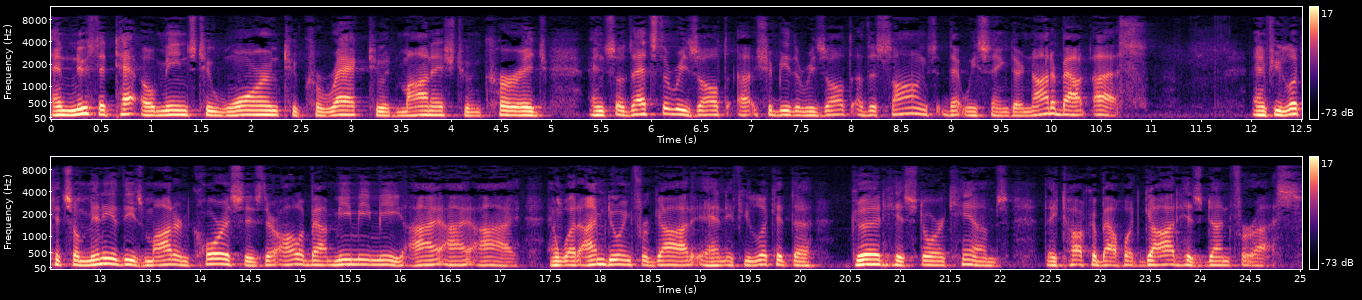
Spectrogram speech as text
and nutheteo means to warn, to correct, to admonish, to encourage. And so that's the result, uh, should be the result of the songs that we sing. They're not about us. And if you look at so many of these modern choruses, they're all about me, me, me, I, I, I, and what I'm doing for God. And if you look at the good historic hymns, they talk about what God has done for us.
